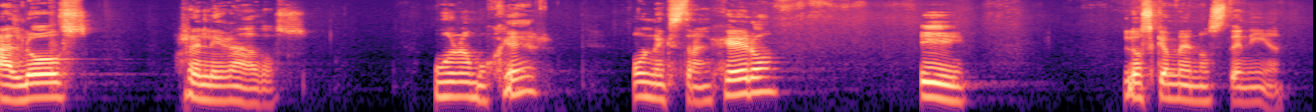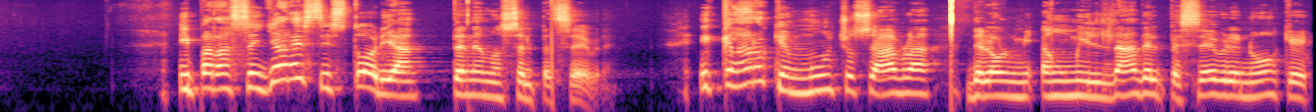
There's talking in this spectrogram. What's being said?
a los relegados. Una mujer, un extranjero y los que menos tenían. Y para sellar esta historia tenemos el pesebre. Y claro que mucho se habla de la humildad del pesebre, ¿no? Que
